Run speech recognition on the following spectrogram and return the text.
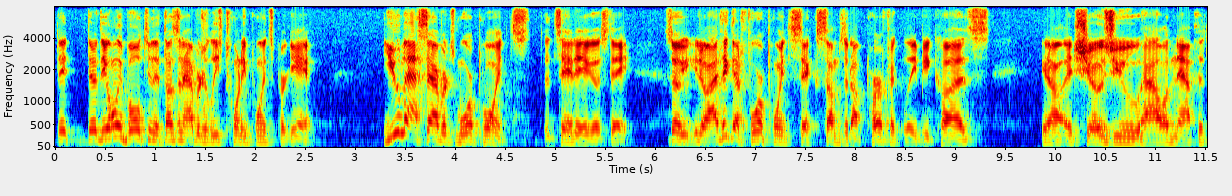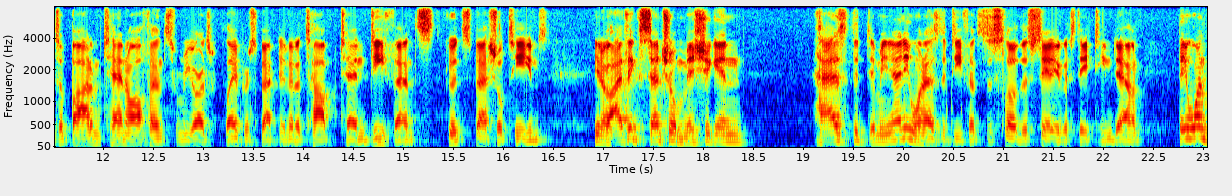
They, they're the only bowl team that doesn't average at least 20 points per game. UMass averaged more points than San Diego State. So you know I think that 4.6 sums it up perfectly because you know it shows you how inept it's a bottom 10 offense from a yards per play perspective and a top 10 defense, good special teams. You know I think Central Michigan has the. I mean anyone has the defense to slow the San Diego State team down. They won.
